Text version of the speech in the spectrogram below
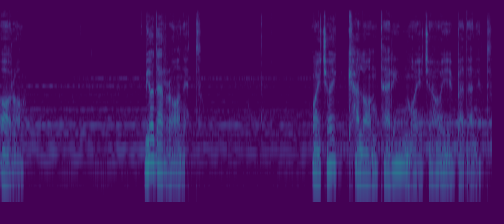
آرام بیا در رانت. مایچه های کلانترین مایچه های بدنت.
